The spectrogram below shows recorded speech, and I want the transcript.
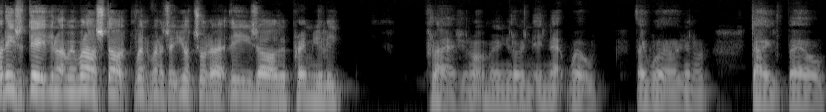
Well, these are you know, I mean, when I start when when I say you're talking about these are the Premier League players, you know what I mean? You know, in, in that world they were, you know, Dave Bell.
